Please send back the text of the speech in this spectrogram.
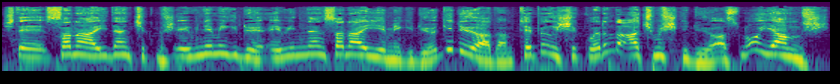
İşte sanayiden çıkmış evine mi gidiyor evinden sanayiye mi gidiyor gidiyor adam tepe ışıklarını da açmış gidiyor aslında o yanlış.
